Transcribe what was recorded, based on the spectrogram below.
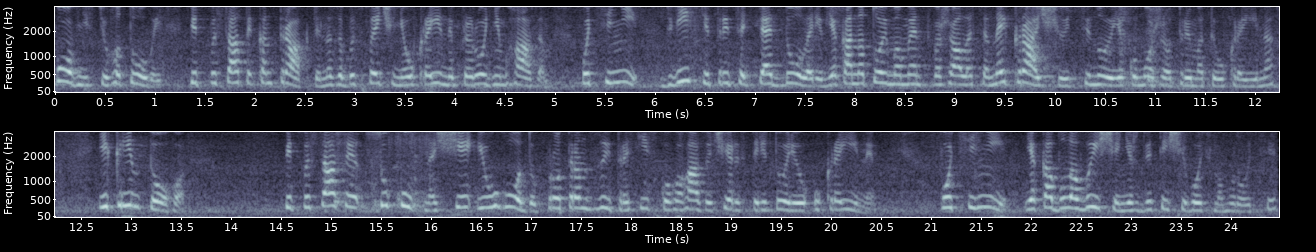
повністю готовий підписати контракти на забезпечення України природнім газом по ціні 235 доларів, яка на той момент вважалася найкращою ціною, яку може отримати Україна. І крім того, підписати сукупно ще і угоду про транзит російського газу через територію України по ціні, яка була вища ніж у 2008 році.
